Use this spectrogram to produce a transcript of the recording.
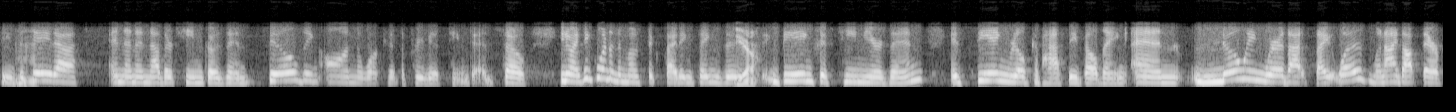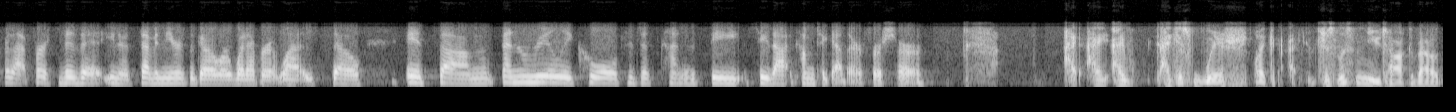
see the mm-hmm. data, and then another team goes in building on the work that the previous team did. So, you know, I think one of the most exciting things is yeah. being 15 years in is seeing real capacity building and knowing where that site was when I got there for that first visit, you know, 7 years ago or whatever it was. So, it's um, been really cool to just kind of see see that come together for sure. I, I, I just wish, like, I, just listening to you talk about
